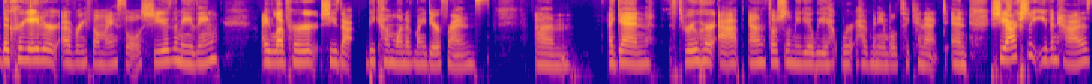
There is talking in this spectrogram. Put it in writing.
the creator of Refill My Soul, she is amazing. I love her. She's at, become one of my dear friends. Um, again, through her app and social media, we were, have been able to connect. And she actually even has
